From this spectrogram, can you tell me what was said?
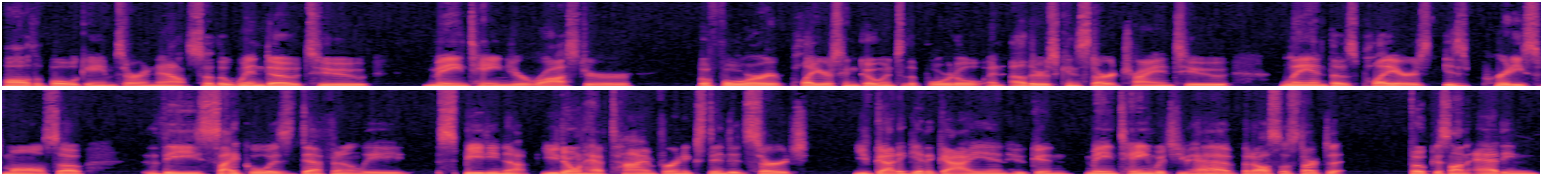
all the bowl games are announced. So the window to maintain your roster before players can go into the portal and others can start trying to land those players is pretty small. So the cycle is definitely speeding up. You don't have time for an extended search. You've got to get a guy in who can maintain what you have, but also start to focus on adding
